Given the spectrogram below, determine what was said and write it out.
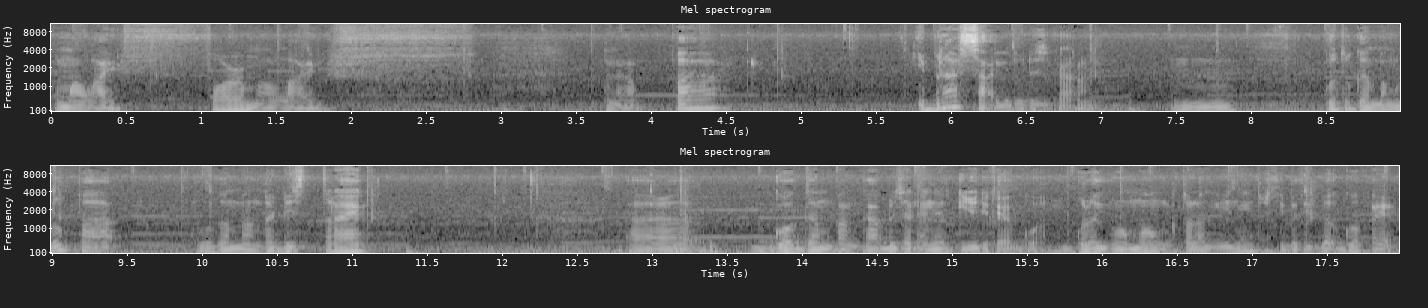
for my life for my life. Kenapa? Ya berasa gitu di sekarang. Hmm, gue tuh gampang lupa gue gampang ke distract uh, gue gampang kehabisan energi jadi kayak gue gue lagi ngomong atau lagi ini terus tiba-tiba gue kayak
